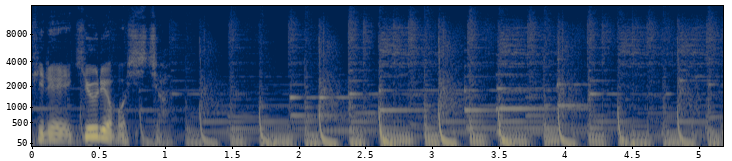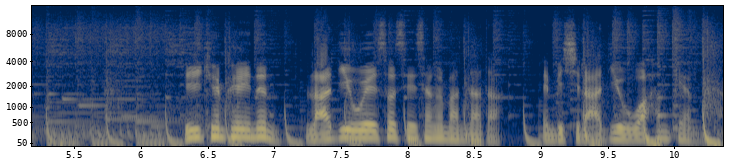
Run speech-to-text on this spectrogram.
귀를 기울여 보시죠. 이 캠페인은 라디오에서 세상을 만나다 MBC 라디오와 함께합니다.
